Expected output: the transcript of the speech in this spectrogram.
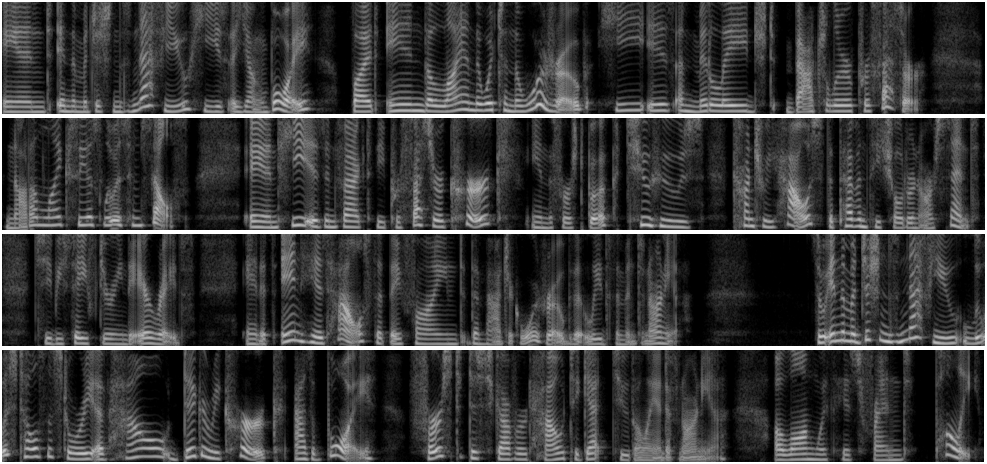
And in The Magician's Nephew, he's a young boy, but in The Lion, the Witch, and the Wardrobe, he is a middle aged bachelor professor not unlike C.S. Lewis himself. And he is, in fact, the Professor Kirke in the first book, to whose country house the Pevensie children are sent to be safe during the air raids. And it's in his house that they find the magic wardrobe that leads them into Narnia. So, in The Magician's Nephew, Lewis tells the story of how Digory Kirke, as a boy, first discovered how to get to the land of Narnia, along with his friend Polly.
